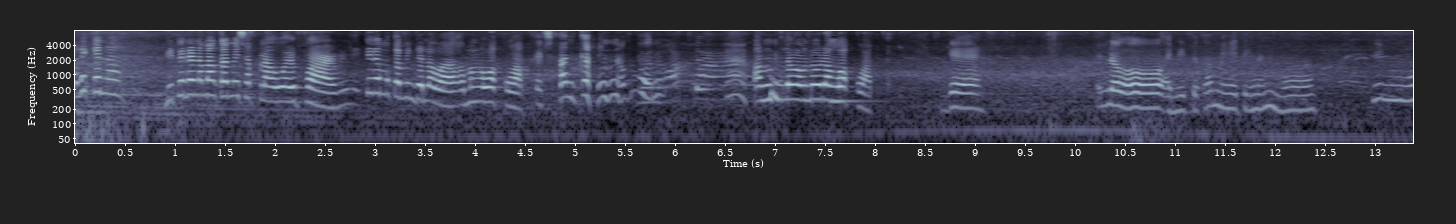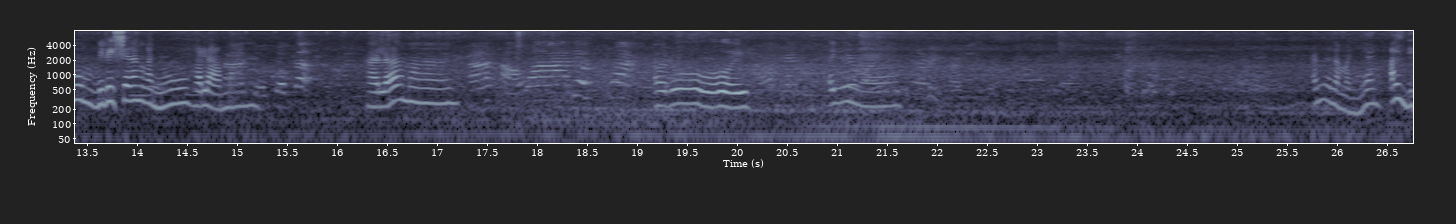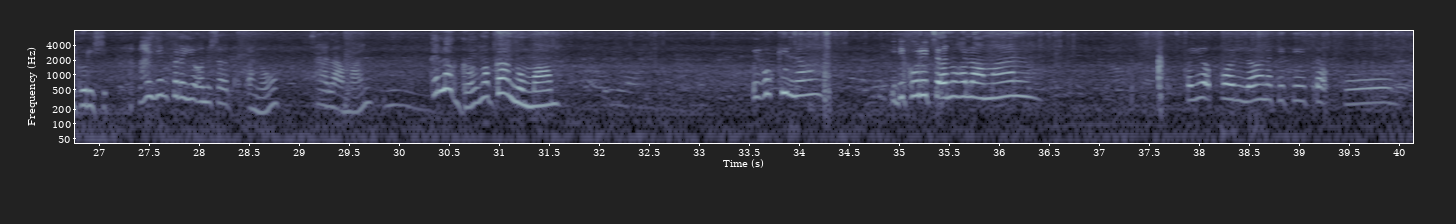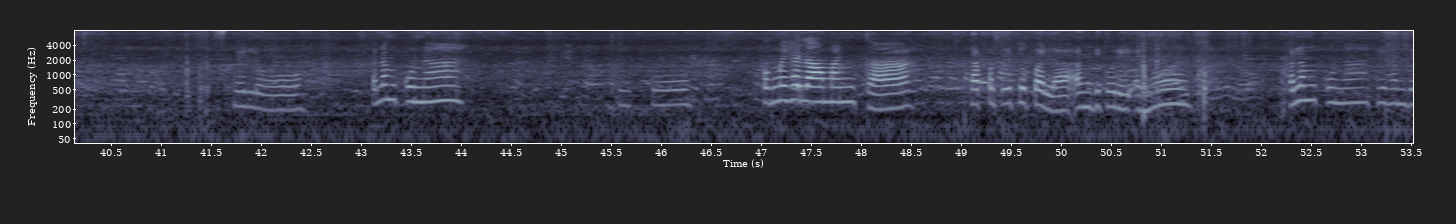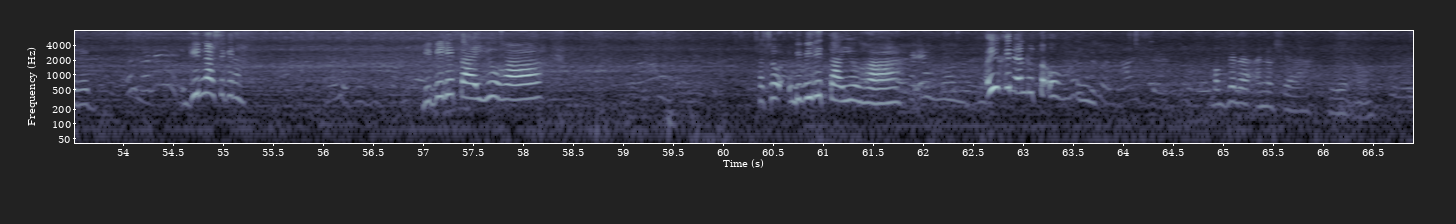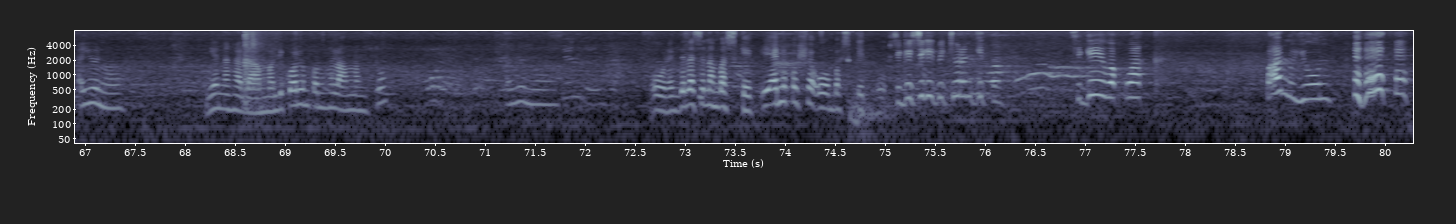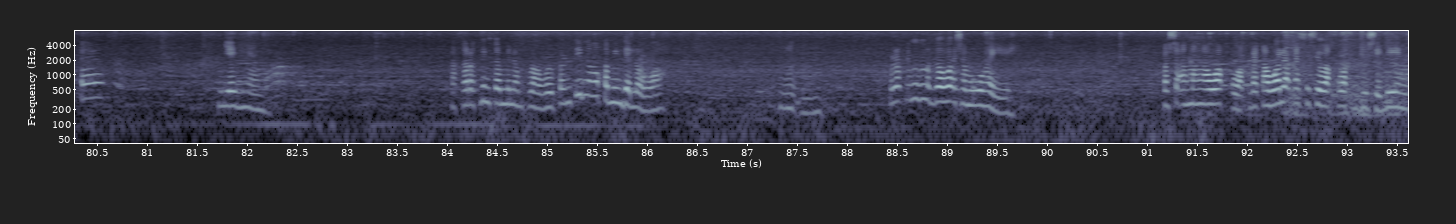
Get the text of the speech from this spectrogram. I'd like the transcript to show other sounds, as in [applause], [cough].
Halika na. Dito na naman kami sa flower farm. Tira mo kaming dalawa, ang mga wakwak. Eh, saan kami napunta? ang dalawang lulang wakwak. Ge. Hello. Andito kami. Tingnan mo. Yun mo. Bili siya ng ano, halaman. Halaman. Aroy. Ayun eh. Ano naman yan? Ay, di ko receipt. Ay, yan pala yung ano sa, ano, sa halaman. Talaga? Magkano, ma'am? Uy, okay na. Rin sa ano halaman. Kaya pala, nakikita ko. Hello. Alam ko na. Dito. Pag may halaman ka, tapos ito pala, ang decorate, ano. Alam ko na, 300. Sige na, sige na. Bibili tayo, ha? Kaso, bibili tayo, ha? Ayun, kin ano to, oh. Magdala, ano siya. Ayun, oh. Ayun, oh. Yan ang halaman. Di ko alam kung halaman to. Ayun, oh. Oh, nagdala siya ng basket. Eh, ano ko siya, oh, basket, oh. Sige, sige, picturean kita. Sige, wak-wak. Paano yun? [laughs] yan, yan. Nakarating kami ng flower. Tingnan mo kaming dalawa. Mm-mm. Wala kami magawa sa buhay eh. Basta ang mga wakwak, nakawala kasi si wakwak Jocelyn.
